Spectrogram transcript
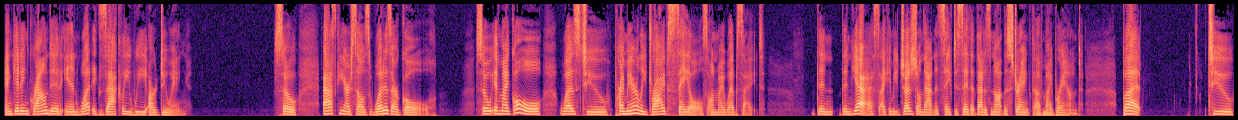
and getting grounded in what exactly we are doing. So, asking ourselves, what is our goal? So, if my goal was to primarily drive sales on my website, then then yes, I can be judged on that and it's safe to say that that is not the strength of my brand. But to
